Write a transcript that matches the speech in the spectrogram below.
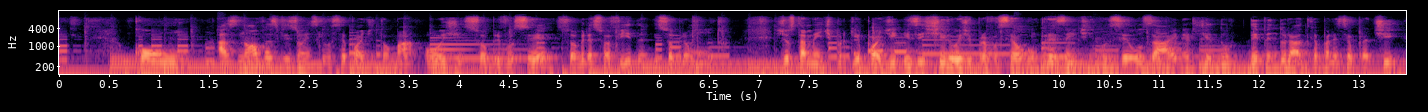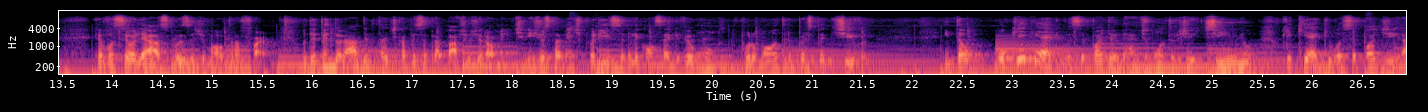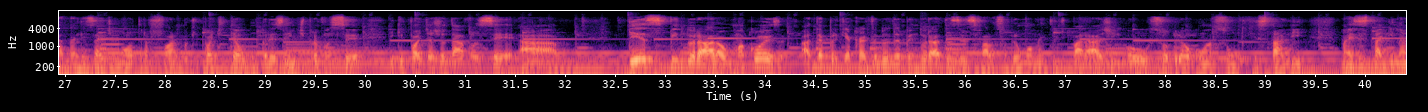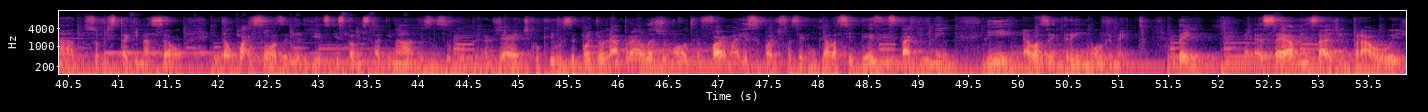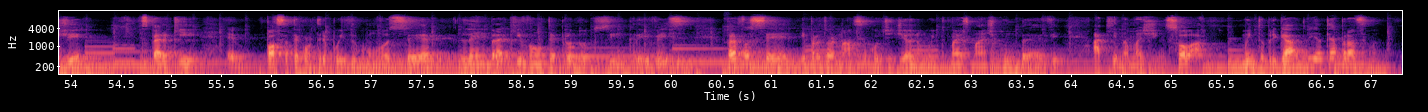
com as novas visões que você pode tomar hoje sobre você, sobre a sua vida e sobre o mundo. Justamente porque pode existir hoje para você algum presente em você usar a energia do dependurado que apareceu para ti que é você olhar as coisas de uma outra forma. O dependurado ele está de cabeça para baixo geralmente, e justamente por isso ele consegue ver o mundo por uma outra perspectiva. Então, o que, é que você pode olhar de um outro jeitinho? O que, é que você pode analisar de uma outra forma que pode ter algum presente para você e que pode ajudar você a despendurar alguma coisa. Até porque a carta do dependurado às vezes fala sobre um momento de paragem ou sobre algum assunto que está ali mais estagnado, sobre estagnação. Então, quais são as energias que estão estagnadas no seu campo energético que você pode olhar para elas de uma outra forma isso pode fazer com que elas se desestagnem e elas entrem em movimento. Bem, essa é a mensagem para hoje. Espero que eh, possa ter contribuído com você. Lembra que vão ter produtos incríveis para você e para tornar seu cotidiano muito mais mágico em breve aqui na Magia Solar. Muito obrigado e até a próxima!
